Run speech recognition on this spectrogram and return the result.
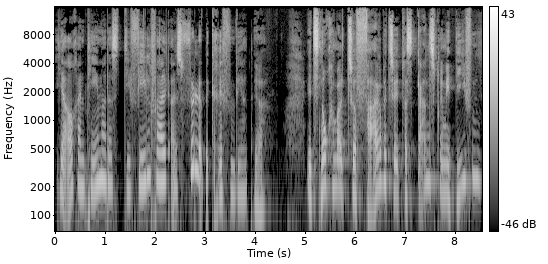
hier auch ein Thema, dass die Vielfalt als Fülle begriffen wird. Ja. Jetzt noch einmal zur Farbe, zu etwas ganz Primitiven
